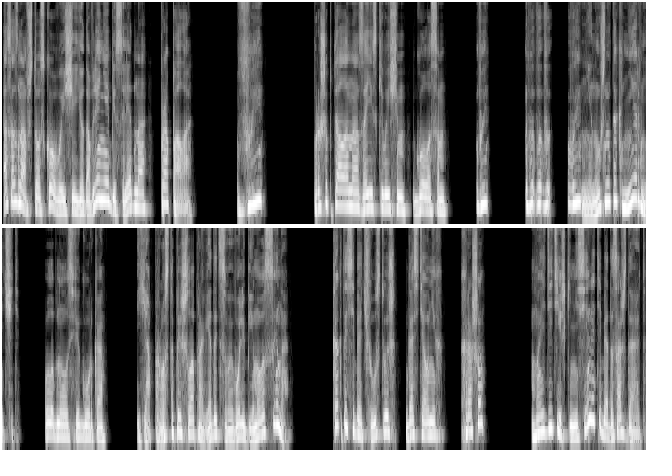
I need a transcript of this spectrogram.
осознав, что сковывающее ее давление бесследно пропало. «Вы?» – прошептала она заискивающим голосом. «Вы? Вы? Вы? Вы?» вы? «Не нужно так нервничать», – улыбнулась фигурка. «Я просто пришла проведать своего любимого сына. Как ты себя чувствуешь гостя у них, хорошо? Мои детишки не сильно тебя досаждают?»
